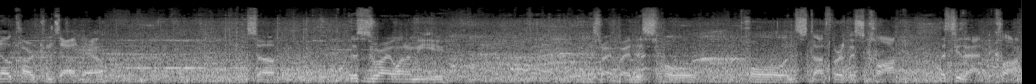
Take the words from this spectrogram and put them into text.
No card comes out now. So this is where I want to meet you. It's right by this whole pole and stuff, or this clock. Let's do that, the clock.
